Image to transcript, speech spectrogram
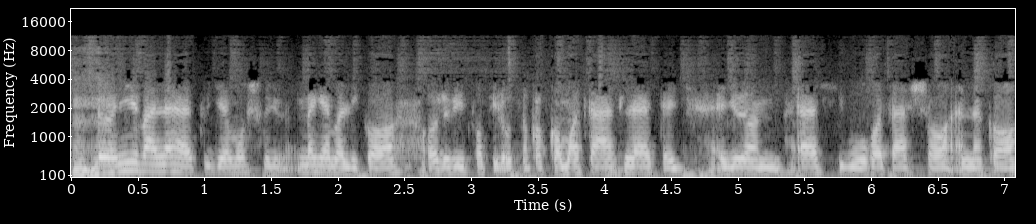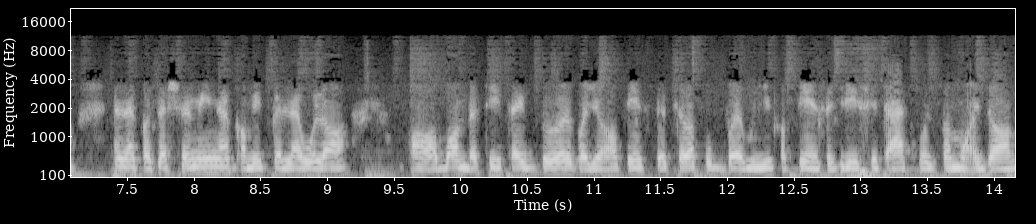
Uh-huh. Uh, nyilván lehet ugye most, hogy megemelik a, a rövid papíroknak a kamatát, lehet egy, egy olyan elszívó hatása ennek, a, ennek az eseménynek, ami például a, a banbetétekből, vagy a pénzpiaci alapokból mondjuk a pénz egy részét áthozza majd a,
